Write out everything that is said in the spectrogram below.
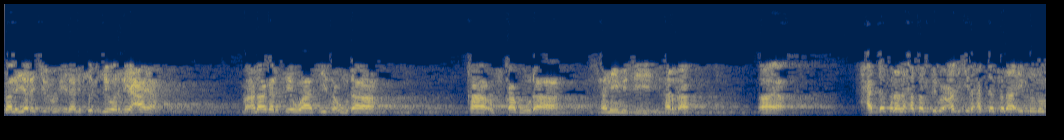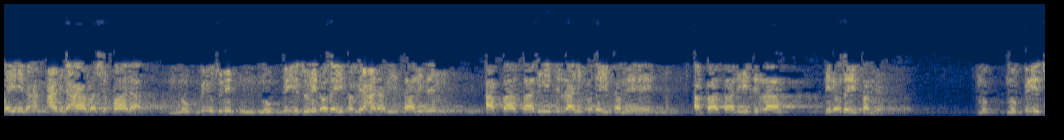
بل يرجع إلى الحفظ والرعاية معنى قرسي واسي سعودا كأفقبودا سنيمتي هرأة آية حدثنا الحسن بن علي حدثنا ابن نمير عن العامش قال نبئت ندأديفم عن أبي صالح أبا صالح درا ندأديفم أبا صالح درا ندأديفم نبئت.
